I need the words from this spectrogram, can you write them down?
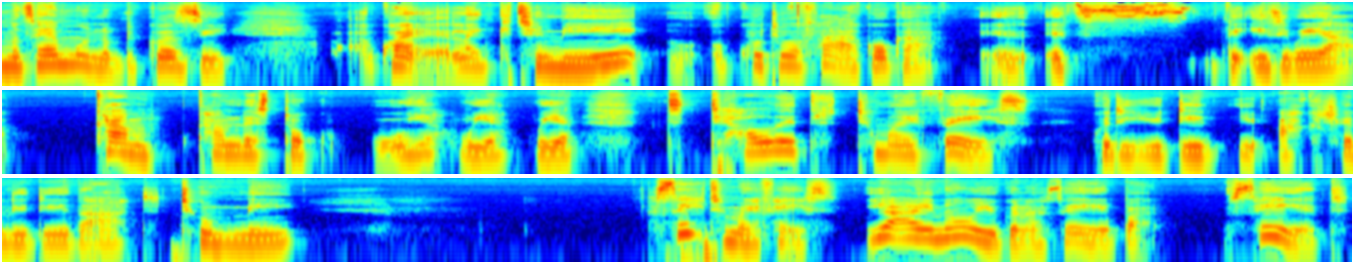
Mutaimon because he quite uh, like to me, kutofa akoka it's the easy way out. Come, come, let's talk. We are, we are, we are. Tell it to my face. Could you did you actually did that to me? Say it to my face. Yeah, I know you're gonna say it, but say it.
